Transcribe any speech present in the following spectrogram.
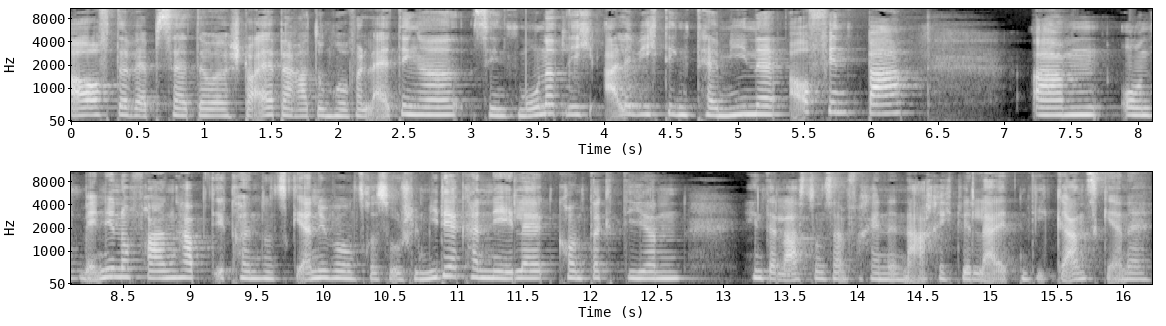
auf der Website der Steuerberatung Hofer Leitinger sind monatlich alle wichtigen Termine auffindbar. Ähm, und wenn ihr noch Fragen habt, ihr könnt uns gerne über unsere Social Media Kanäle kontaktieren. Hinterlasst uns einfach eine Nachricht. Wir leiten die ganz gerne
